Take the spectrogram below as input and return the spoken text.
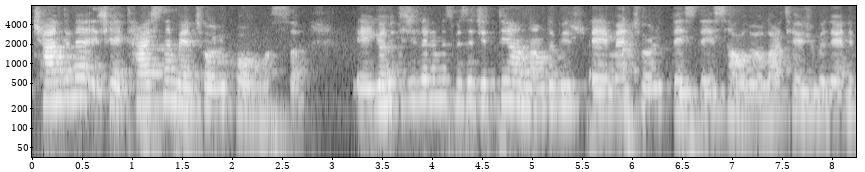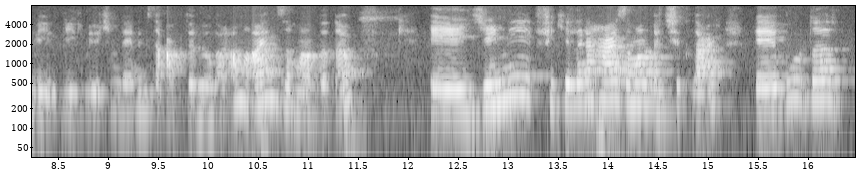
kendine şey tersine mentorluk olması. E, yöneticilerimiz bize ciddi anlamda bir e, mentorluk desteği sağlıyorlar. Tecrübelerini, bil- bilgi birikimlerini bize aktarıyorlar. Ama aynı zamanda da e, yeni fikirlere her zaman açıklar. E, burada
